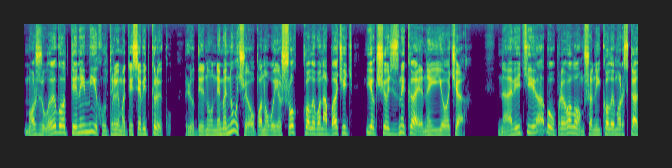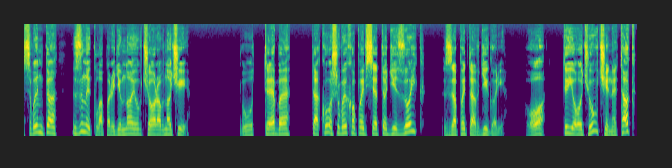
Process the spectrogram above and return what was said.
Можливо, ти не міг утриматися від крику. Людину неминуче опановує шок, коли вона бачить, як щось зникає на її очах. Навіть я був приголомшений, коли морська свинка зникла переді мною вчора вночі. У тебе також вихопився тоді зойк? запитав Дігорі. О, ти його чув, чи не так?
